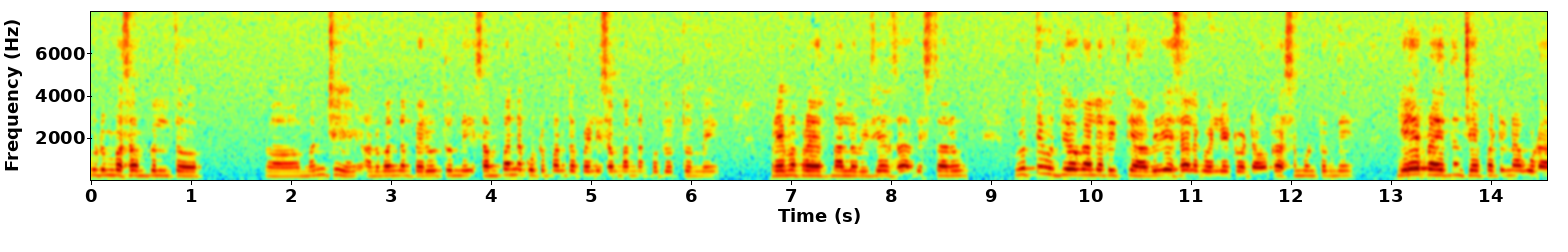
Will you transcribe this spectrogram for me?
కుటుంబ సభ్యులతో మంచి అనుబంధం పెరుగుతుంది. సంపన్న కుటుంబంతో పెళ్ళి సంబంధం కుదురుతుంది. ప్రేమ ప్రయత్నాల్లో విజయం సాధిస్తారు. వృత్తి ఉద్యోగాల రీత్యా విదేశాలకు వెళ్ళేటువంటి అవకాశం ఉంటుంది. ఏ ప్రయత్నం చేపట్టినా కూడా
